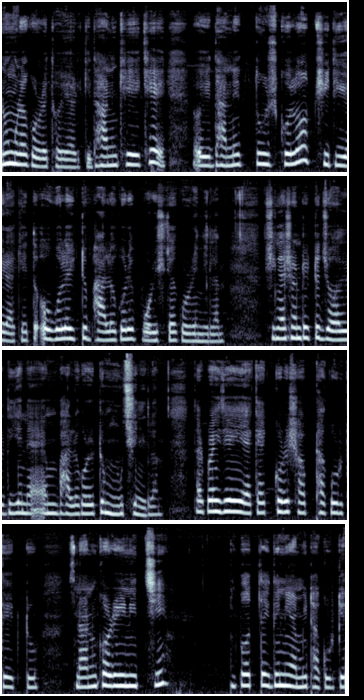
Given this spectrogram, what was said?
নোংরা করে থয় আর কি। ধান খেয়ে খেয়ে ওই ধানের তুষগুলো ছিটিয়ে রাখে। তো ওগুলো একটু ভালো করে পরিষ্কার করে নিলাম। সিংহাসনটা একটু জল দিয়ে ভালো করে একটু মুছে নিলাম। তারপরে এই যে এক এক করে সব ঠাকুরকে একটু স্নান করিয়ে নিচ্ছি। প্রত্যেক দিনই আমি ঠাকুরকে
